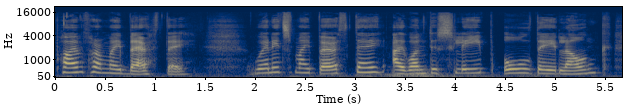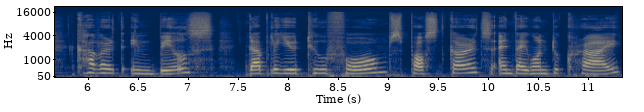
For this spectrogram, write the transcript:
poem for my birthday. When it's my birthday, I want to sleep all day long, covered in bills, W 2 forms, postcards, and I want to cry.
